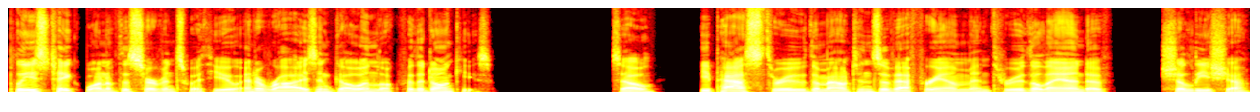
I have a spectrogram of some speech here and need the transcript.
Please take one of the servants with you, and arise and go and look for the donkeys. So he passed through the mountains of Ephraim and through the land of Shalisha,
